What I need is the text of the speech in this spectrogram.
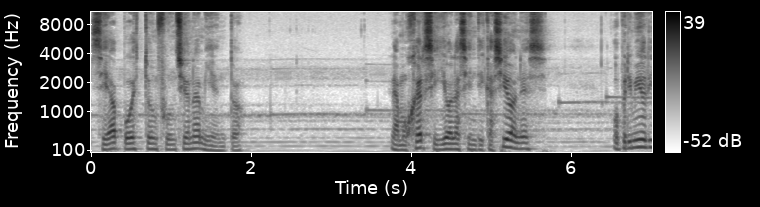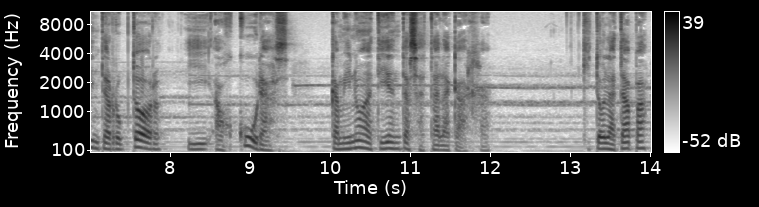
se ha puesto en funcionamiento. La mujer siguió las indicaciones, oprimió el interruptor y, a oscuras, caminó a tientas hasta la caja. Quitó la tapa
